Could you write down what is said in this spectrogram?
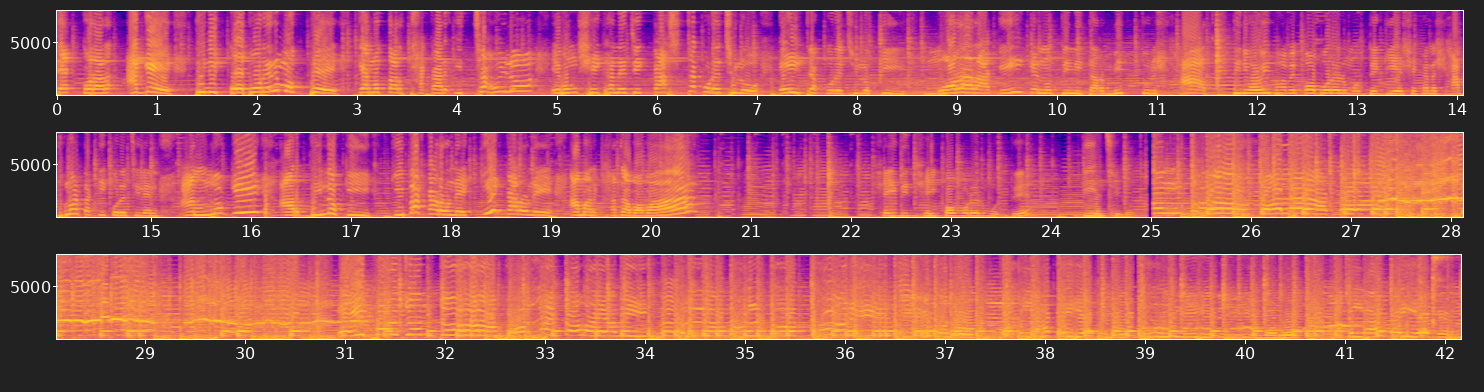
ত্যাগ করার আগে তিনি কবরের মধ্যে কেন তার থাকার ইচ্ছা হইল? এবং সেখানে যে কাজটা করেছিল, এইটা করেছিল কি? মরার আগেই কেন তিনি তার মৃত্যুর স্বাদ, তিনি ওইভাবে কবরের মধ্যে গিয়ে সেখানে সাধনাটা কি করেছিলেন? আনলো কি? আর দিল কি? কিবা কারণে? কি কারণে? আমার খাজা বাবা সেই দিন সেই কবরের মধ্যে গিয়েছিল। এই পর্যন্ত বলা কয় আমি। বললাম অল্প করে বড় ভাবলা গাইয়া কেন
